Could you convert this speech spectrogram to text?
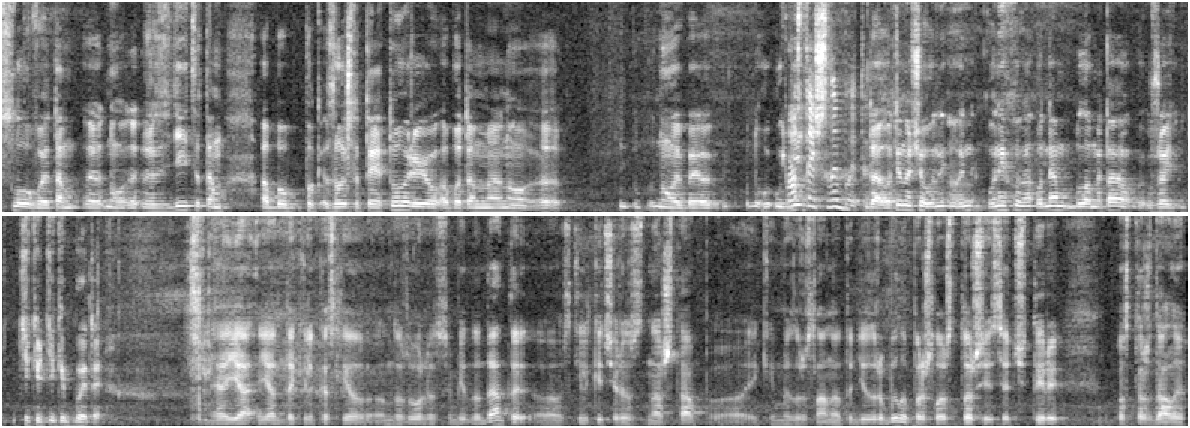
слов, там е, ну роздійте там або залиште територію, або там ну. е, Ну, якби, ну. Просто йшли бити. Да, от і на що вони, вони, у них одна була мета вже тільки, тільки бити. Е, Я, я декілька слів дозволю собі додати, е, оскільки через наш штаб, е, який ми з Русланом тоді зробили, пройшло 164 постраждалих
